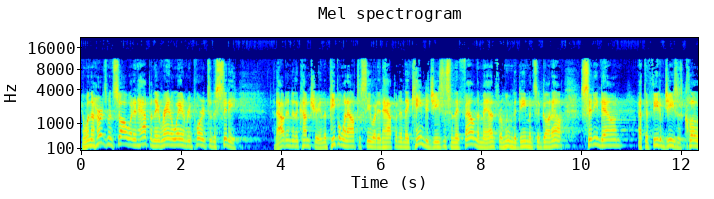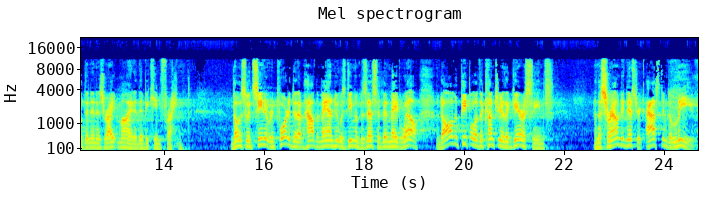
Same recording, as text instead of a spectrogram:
And when the herdsmen saw what had happened, they ran away and reported to the city and out into the country. And the people went out to see what had happened, and they came to Jesus, and they found the man from whom the demons had gone out, sitting down at the feet of Jesus, clothed and in his right mind, and they became frightened. Those who had seen it reported to them how the man who was demon possessed had been made well, and all the people of the country of the Gerasenes and the surrounding district asked him to leave,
